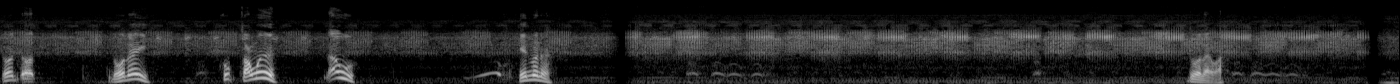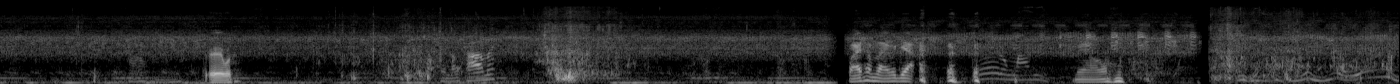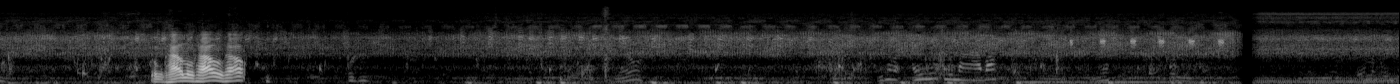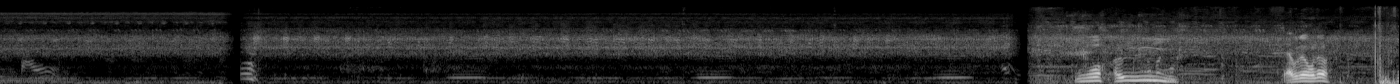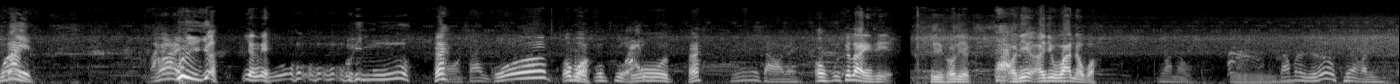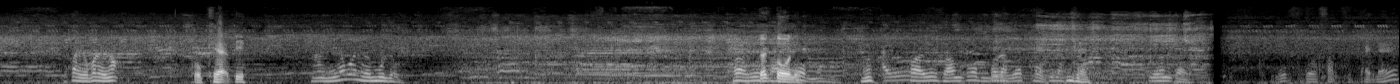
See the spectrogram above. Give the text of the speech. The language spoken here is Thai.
โดดโดดโดดเลยคุบสองมือเร็วเห็นมันน่ะตัวอะไรวะเออมาเห็นรองเท้าไหมไปทำไรเมื่อกี้ลงมาดิแมว รองเท้ารองเท้ารองเท้าไอ้นี่คือนาปะโอ้เอ้ยเดี๋ยวเร็วเร็วว้าย เฮ้ยเยอะอย่างนี้โอ้ยงูฮะอ๋อใช่โอ้โอ้บอกกบสวยโอ้ฮะไม่ตาเลยโอ้มันคืออะไรอย่างสิที่เขาเรียกอันนี้อายุวันเอาบ่ว่าเอาจับไปเลยเด้อเที่ยวกันไปกับไปเลยเนาะกบแคะติหาเหี้ยว่าเลยมุดเลยจักตัวนี่ไอ้คอยอยู่สองก้มบ่ได้แยกโคตรที่นั่นเดียวเรื่องไก่ลุกตัวสับไปเลย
